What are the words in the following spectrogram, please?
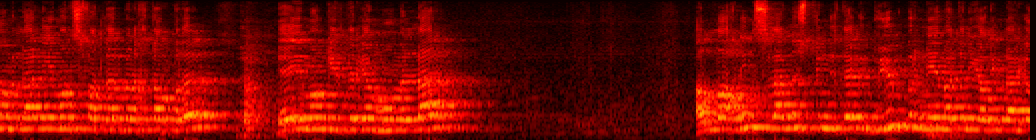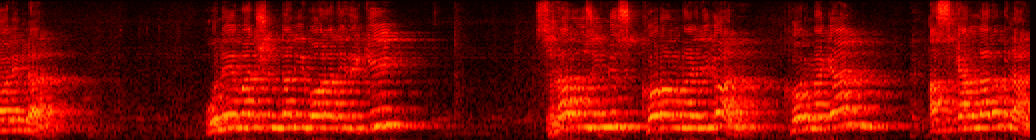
mu'minlarning iymon sifatlari bilan xitob qilib, ey iymon keltirgan mu'minlar, Allohning sizlarning ustingizdagi buyuk bir ne'matini yodinglarga olinglar. U ne'mat shundan iborat ediki, sizlar o'zingiz ko'rolmaydigan, ko'rmagan askarlari bilan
